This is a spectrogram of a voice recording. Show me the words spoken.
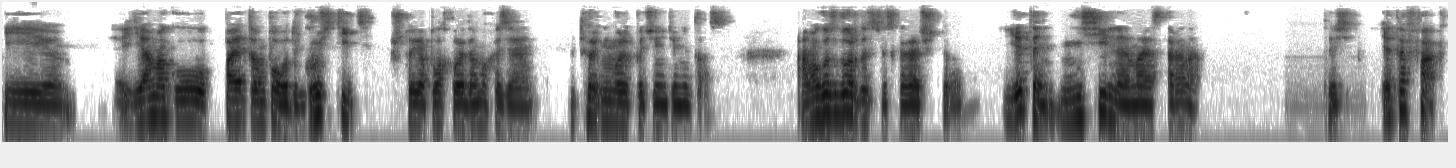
И я могу по этому поводу грустить, что я плохой домохозяин, который не может починить унитаз. А могу с гордостью сказать, что это не сильная моя сторона. То есть это факт.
